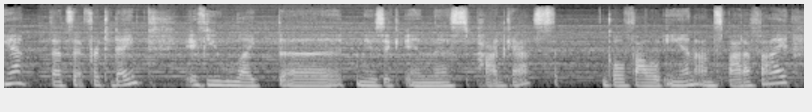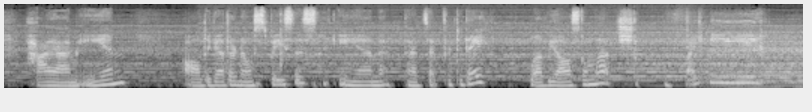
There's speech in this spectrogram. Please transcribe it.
yeah, that's it for today. If you like the music in this podcast, go follow Ian on Spotify. Hi, I'm Ian. All together, no spaces. And that's it for today. Love you all so much. Bye.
